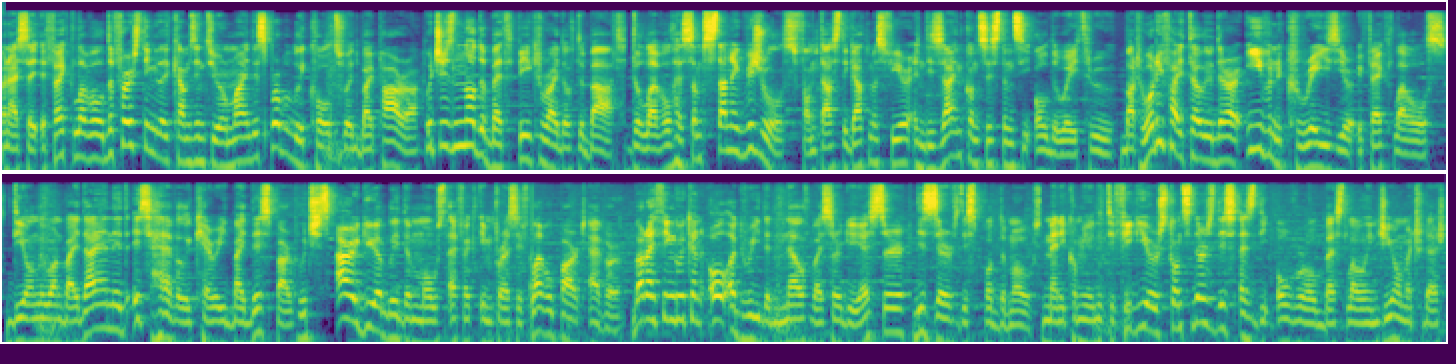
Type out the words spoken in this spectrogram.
When I say effect level, the first thing that comes into your mind is probably Cold Sweat by Para, which is not a bad pick right off the bat. The level has some stunning visuals, fantastic atmosphere and design consistency all the way through. But what if I tell you there are even crazier effect levels? The only one by Dionid is heavily carried by this part, which is arguably the most effect impressive level part ever. But I think we can all agree that Nelf by Sergei Yester deserves this spot the most. Many community figures considers this as the overall best level in Geometry Dash,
